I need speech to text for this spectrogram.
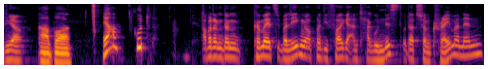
Ja. Aber ja, gut. Aber dann, dann können wir jetzt überlegen, ob wir die Folge Antagonist oder John Kramer nennen.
